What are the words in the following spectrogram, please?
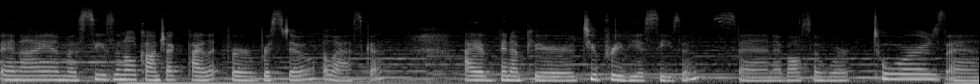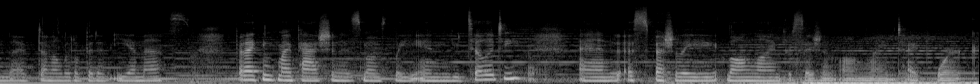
and I am a seasonal contract pilot for Bristow, Alaska. I have been up here two previous seasons, and I've also worked tours and I've done a little bit of EMS. But I think my passion is mostly in utility and especially long line precision, long line type work.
